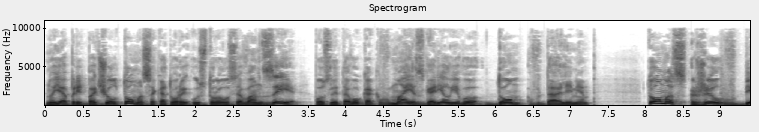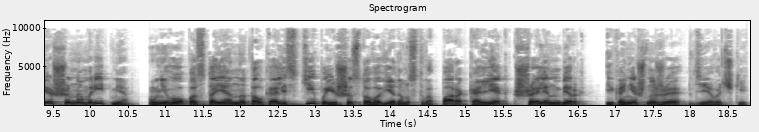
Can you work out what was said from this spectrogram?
но я предпочел Томаса, который устроился в Анзее после того, как в мае сгорел его дом в Далеме. Томас жил в бешеном ритме. У него постоянно толкались типы из шестого ведомства, пара коллег, Шелленберг и, конечно же, девочки.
